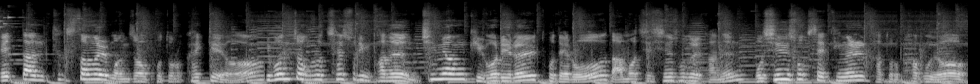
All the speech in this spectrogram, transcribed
일단 특성을 먼저 보도록 할게요. 기본적으로 채술인파는 치명 귀걸이를 토대로 나머지 신속을 가는 고신속 세팅을 가도록 하고요.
